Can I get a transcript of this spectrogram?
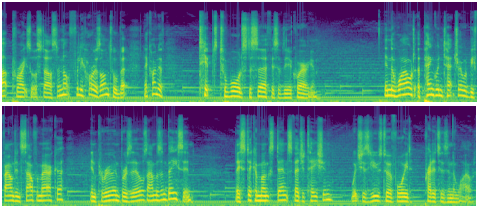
upright sort of style so they're not fully horizontal but they're kind of tipped towards the surface of the aquarium. In the wild a penguin tetra would be found in South America, in Peru and Brazil's Amazon basin. They stick amongst dense vegetation which is used to avoid predators in the wild.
